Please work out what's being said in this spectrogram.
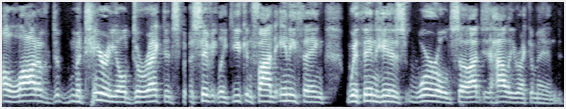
a lot of d- material directed specifically. You can find anything within his world. So I just highly recommend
